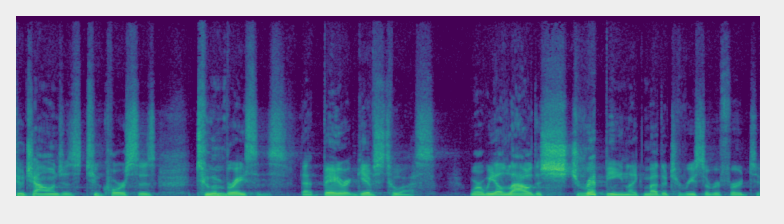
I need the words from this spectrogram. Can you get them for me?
two challenges, two courses, two embraces that Barak gives to us, where we allow the stripping, like Mother Teresa referred to.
